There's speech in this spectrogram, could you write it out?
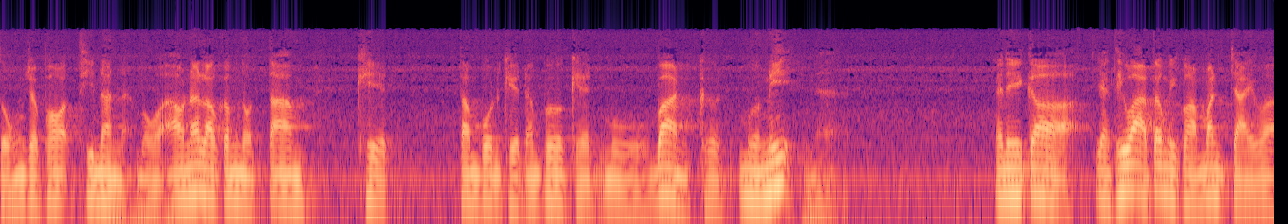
สงฆ์เฉพาะที่นั่นบอกว่าเอานะเรากำหนดตามเขตตำบลเขตอำเภอเขตหมู่บ้านเขตเมืองนี้นะอันนี้ก็อย่างที่ว่าต้องมีความมั่นใจว่า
